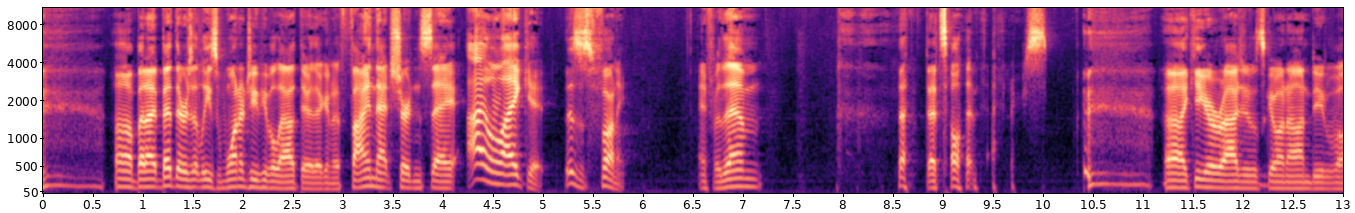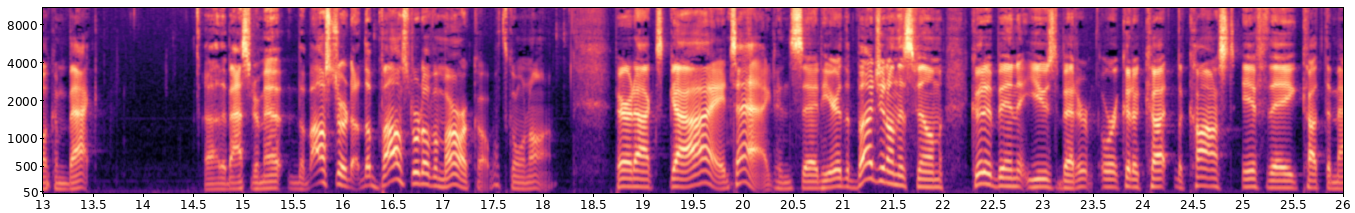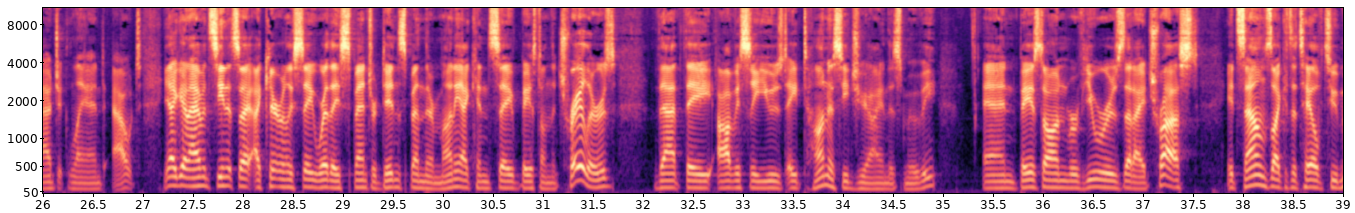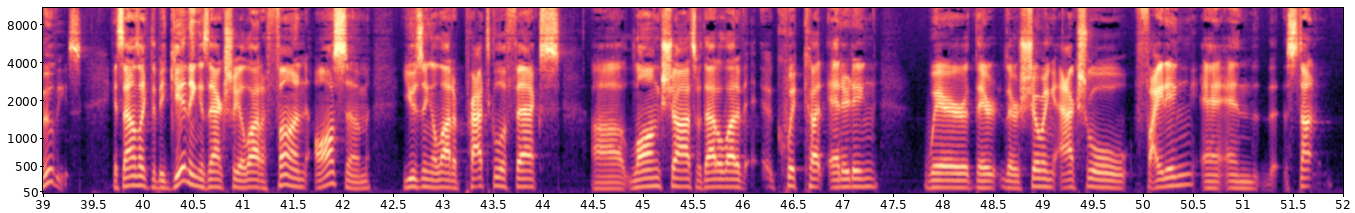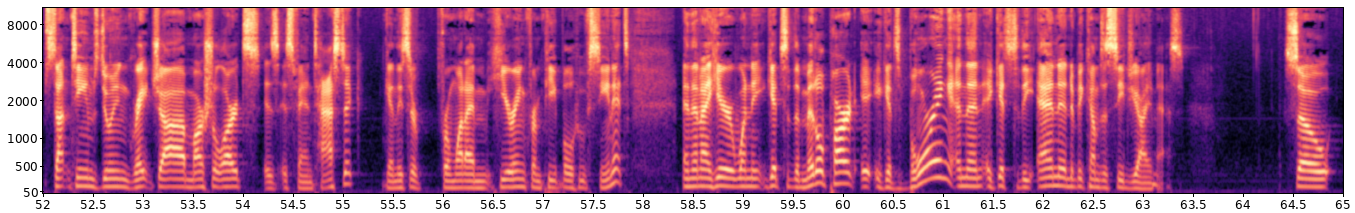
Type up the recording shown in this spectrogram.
uh, but I bet there's at least one or two people out there that are going to find that shirt and say, I like it. This is funny. And for them, that, that's all that matters. Uh, Kiko Rogers, what's going on, dude? Welcome back. Uh, the bastard, the bastard, the bastard of America. What's going on? Paradox Guy tagged and said here the budget on this film could have been used better, or it could have cut the cost if they cut the Magic Land out. Yeah, again, I haven't seen it, so I can't really say where they spent or didn't spend their money. I can say based on the trailers that they obviously used a ton of CGI in this movie, and based on reviewers that I trust, it sounds like it's a tale of two movies. It sounds like the beginning is actually a lot of fun, awesome, using a lot of practical effects, uh, long shots without a lot of quick cut editing where they're they're showing actual fighting and, and stunt stunt teams doing great job. Martial arts is is fantastic. Again, these are from what I'm hearing from people who've seen it. And then I hear when it gets to the middle part, it, it gets boring, and then it gets to the end and it becomes a CGI mess. So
